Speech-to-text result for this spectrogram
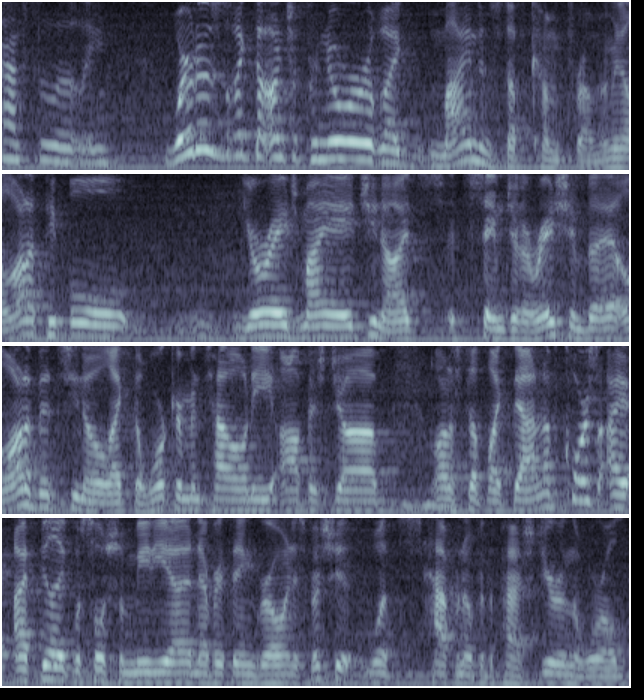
absolutely Where does like the entrepreneur like mind and stuff come from? I mean, a lot of people your age, my age, you know, it's it's same generation, but a lot of it's you know like the worker mentality, office job, a lot of stuff like that. And of course, I, I feel like with social media and everything growing, especially what's happened over the past year in the world,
